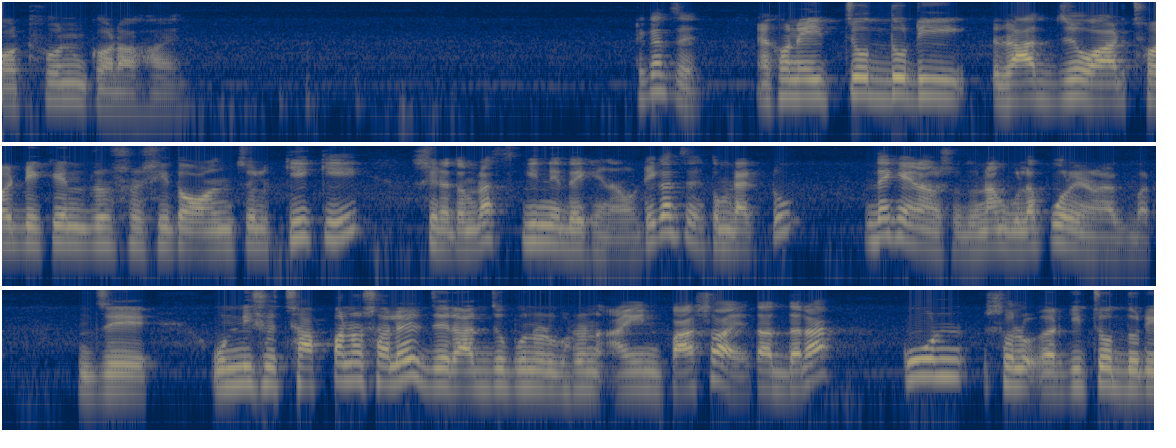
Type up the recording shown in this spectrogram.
গঠন করা হয়। ঠিক আছে? এখন এই চোদ্দোটি রাজ্য আর ছয়টি কেন্দ্রশাসিত অঞ্চল কি কি, সেটা তোমরা স্ক্রিনে দেখে নাও, ঠিক আছে? তোমরা একটু দেখে নাও শুধু, নামগুলো পড়ে নাও একবার। যে উনিশশো ছাপ্পান্ন সালের যে রাজ্য পুনর্গঠন আইন পাশ হয়, তার দ্বারা কোন ষোলো, আর কি চোদ্দোটি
